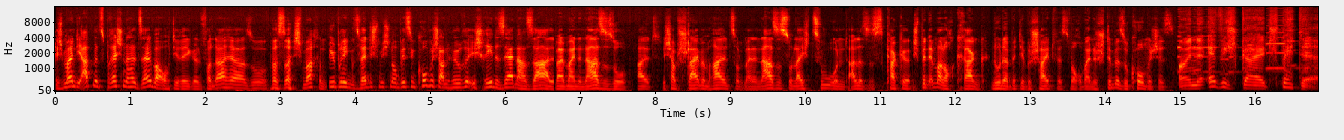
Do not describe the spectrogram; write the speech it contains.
Ich meine, die Admins brechen halt selber auch die Regeln. Von daher, so, was soll ich machen? Übrigens, wenn ich mich noch ein bisschen komisch anhöre, ich rede sehr nasal, weil meine Nase so halt. Ich habe Schleim im Hals und meine Nase ist so leicht zu und alles ist kacke. Ich bin immer noch krank. Nur damit ihr Bescheid wisst, warum meine Stimme so komisch ist. Eine Ewigkeit später.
